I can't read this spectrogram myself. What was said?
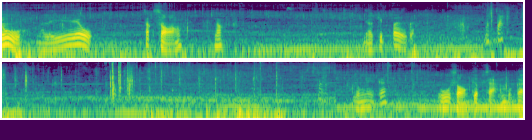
ดูมาเร็วสักสองเนาะเดี๋ยวกิปเปอร์ก่อนลงไหนกันอู้สองเกือบสามบอกก็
